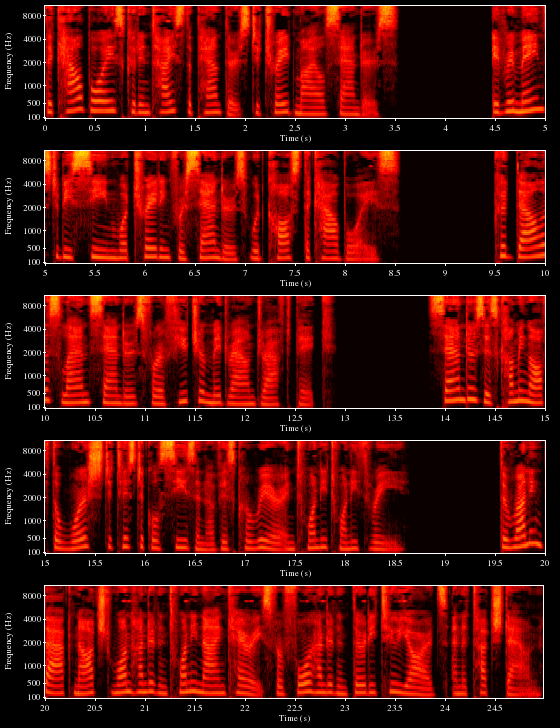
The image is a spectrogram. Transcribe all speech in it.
The Cowboys could entice the Panthers to trade Miles Sanders. It remains to be seen what trading for Sanders would cost the Cowboys. Could Dallas land Sanders for a future mid-round draft pick? Sanders is coming off the worst statistical season of his career in 2023. The running back notched 129 carries for 432 yards and a touchdown.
